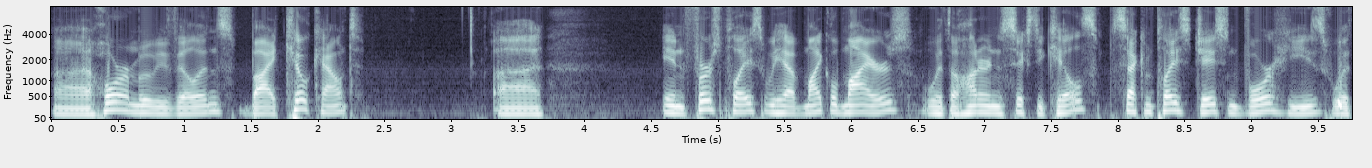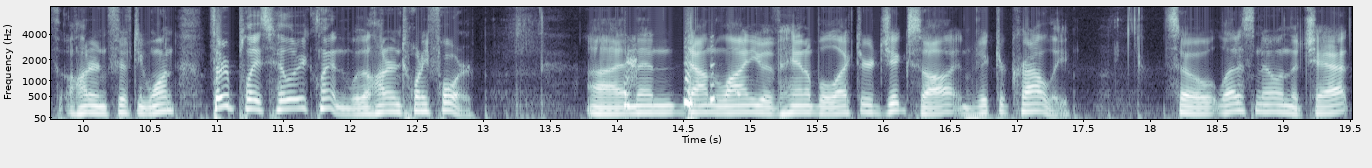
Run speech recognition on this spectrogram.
uh, horror movie villains by kill count. Uh, in first place, we have Michael Myers with 160 kills. Second place, Jason Voorhees with 151. Third place, Hillary Clinton with 124. Uh, and then down the line, you have Hannibal Lecter, Jigsaw, and Victor Crowley. So let us know in the chat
